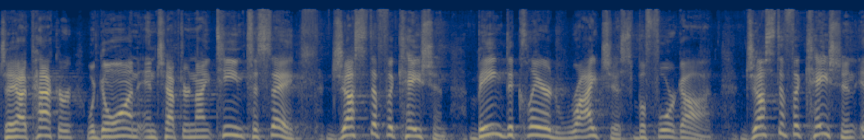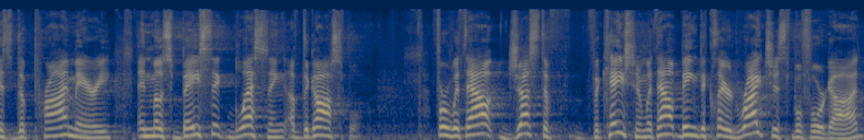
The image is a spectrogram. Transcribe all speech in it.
J.I. Packer would go on in chapter 19 to say, justification, being declared righteous before God. Justification is the primary and most basic blessing of the gospel. For without justification, without being declared righteous before God,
